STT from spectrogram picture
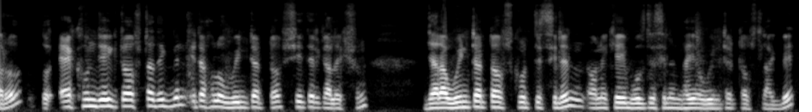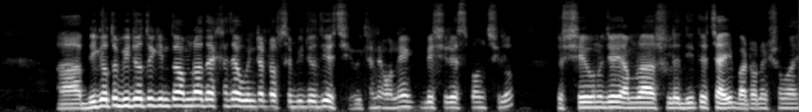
আরও। তো এখন যেই টপসটা দেখবেন, এটা হলো উইন্টার টপস শীতের কালেকশন যারা উইন্টার টপস করতেছিলেন, অনেকেই বলতেছিলেন, ভাইয়া উইন্টার টপস লাগবে। বিগত ভিডিওতে কিন্তু আমরা দেখা যায় উইন্টার টপসের ভিডিও দিয়েছি। ওইখানে অনেক বেশি রেসপন্স ছিল। তো সে অনুযায়ী আমরা আসলে দিতে চাই বাট অনেক সময়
